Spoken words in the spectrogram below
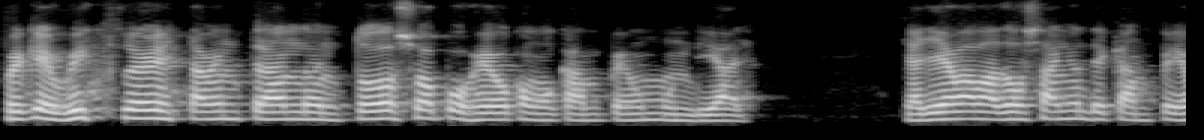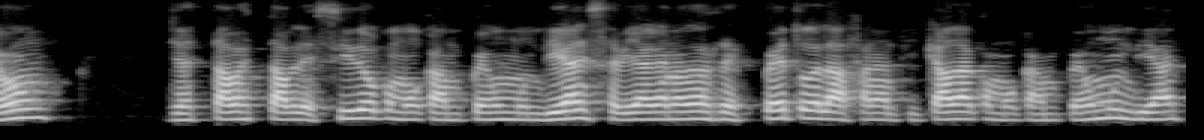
fue que Ric Flair estaba entrando en todo su apogeo como campeón mundial. Ya llevaba dos años de campeón, ya estaba establecido como campeón mundial, se había ganado el respeto de la fanaticada como campeón mundial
